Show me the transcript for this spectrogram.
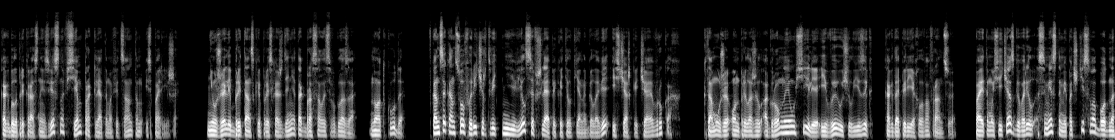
как было прекрасно известно всем проклятым официантам из Парижа. Неужели британское происхождение так бросалось в глаза? Но откуда? В конце концов, Ричард ведь не явился в шляпе-котелке на голове и с чашкой чая в руках. К тому же он приложил огромные усилия и выучил язык, когда переехал во Францию. Поэтому сейчас говорил с местными почти свободно,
